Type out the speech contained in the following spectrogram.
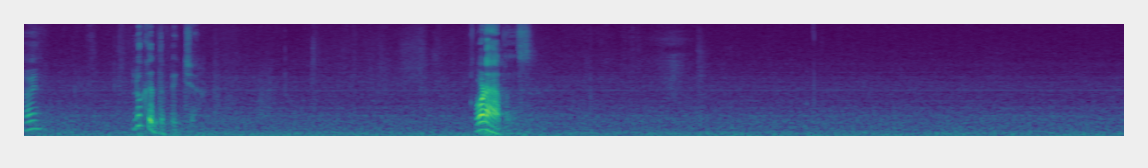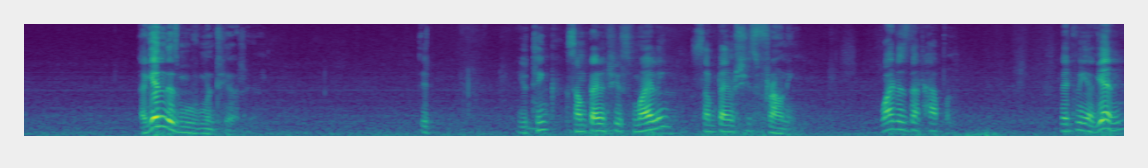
Right? Look at the picture. What happens? Again, there is movement here. It, you think sometimes she is smiling, sometimes she is frowning. Why does that happen? Let me again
